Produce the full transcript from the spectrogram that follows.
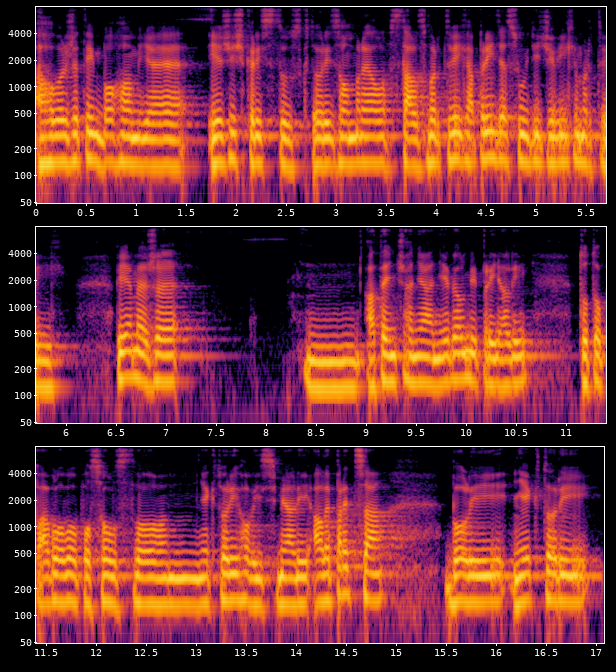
A hovorí, že tým Bohom je Ježiš Kristus, ktorý zomrel, stal z mŕtvych a príde súdiť živých mŕtvych. Vieme, že mm, Atenčania neveľmi prijali toto Pavlovo posolstvo, niektorí ho vysmiali, ale predsa boli niektorí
